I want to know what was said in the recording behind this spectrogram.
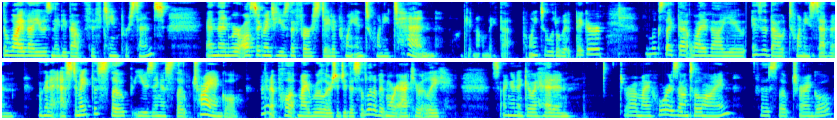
The y value is maybe about 15%. And then we're also going to use the first data point in 2010. Again, I'll make that point a little bit bigger. It looks like that y value is about 27. We're going to estimate the slope using a slope triangle. I'm going to pull up my ruler to do this a little bit more accurately. So I'm going to go ahead and draw my horizontal line for the slope triangle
